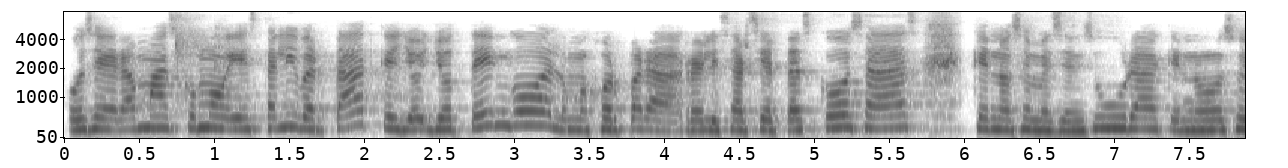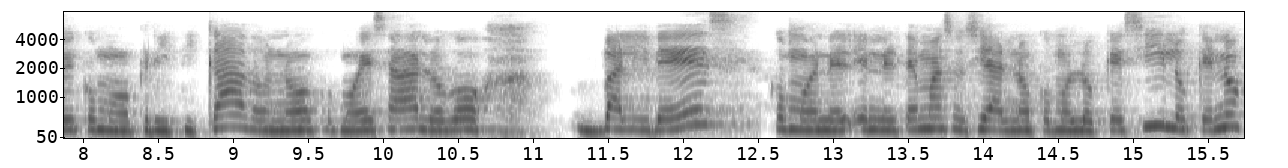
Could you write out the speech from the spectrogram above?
O sea, era más como esta libertad que yo, yo tengo, a lo mejor para realizar ciertas cosas, que no se me censura, que no soy como criticado, ¿no? Como esa, luego, validez como en el, en el tema social, ¿no? Como lo que sí, lo que no.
